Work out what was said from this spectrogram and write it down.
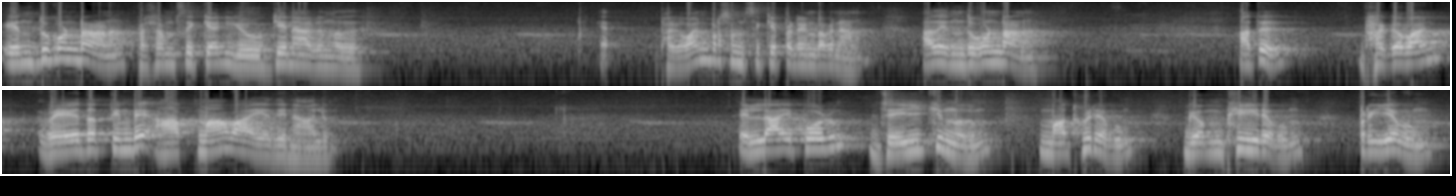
എന്തുകൊണ്ടാണ് പ്രശംസിക്കാൻ യോഗ്യനാകുന്നത്? ഭഗവാൻ പ്രശംസിക്കപ്പെടേണ്ടവനാണ്. അതെന്തുകൊണ്ടാണ്? അത് ഭഗവാൻ വേദത്തിന്റെ ആത്മാവായതിനാലും. എല്ലായ്പ്പോഴും ജയിക്കുന്നതും മധുരവും ഗംഭീരവും പ്രിയവും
